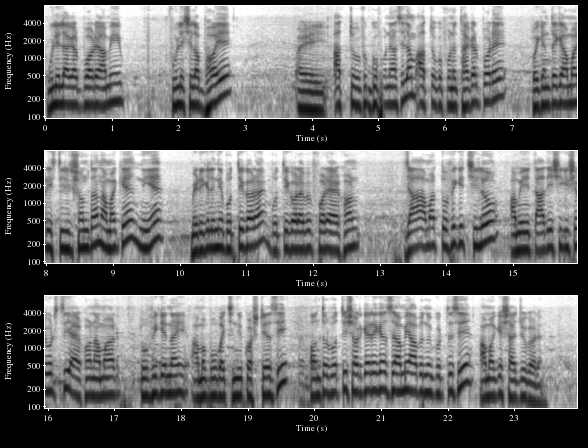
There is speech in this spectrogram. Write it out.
গুলি লাগার পরে আমি ফুলেছিলাম ভয়ে, এই আত্মগোপনে আসছিলাম আত্মগোপনে থাকার পরে ওইখান থেকে আমার স্ত্রীর সন্তান আমাকে নিয়ে মেডিকেলে নিয়ে ভর্তি করায়। ভর্তি করাবার পরে এখন যা আমার তফিকে ছিল, আমি তা দিয়ে চিকিৎসা করছি। এখন আমার তফিকে নাই, আমার বউ বাচ্চা নিয়ে কষ্টে আছি। অন্তর্বর্তী সরকারের কাছে আমি আবেদন করতেছি, আমাকে সাহায্য করেন।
